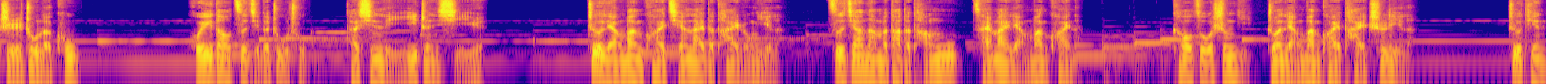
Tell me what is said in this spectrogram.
止住了哭。回到自己的住处，他心里一阵喜悦，这两万块钱来的太容易了。自家那么大的堂屋才卖两万块呢，靠做生意赚两万块太吃力了。这天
